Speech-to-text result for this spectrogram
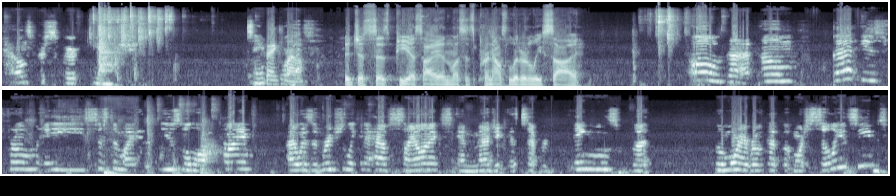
Pounds per square inch. Same Thanks, what? Milo. It just says PSI unless it's pronounced literally psi. Oh, that. Um, That is from a system I used in a long time. I was originally going to have psionics and magic as separate things, but the more I wrote that, the more silly it seemed.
